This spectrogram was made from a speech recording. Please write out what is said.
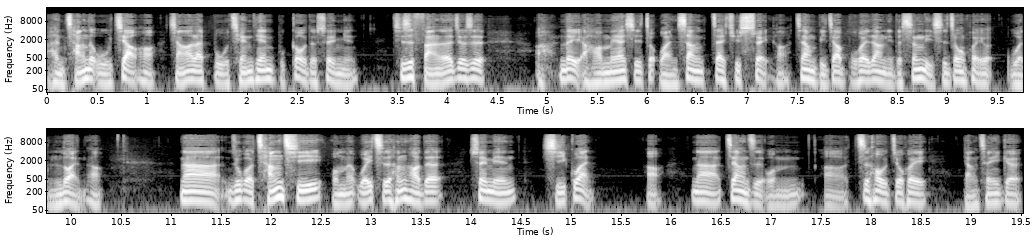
很长的午觉哈，想要来补前天不够的睡眠，其实反而就是。啊，累啊，没关系，就晚上再去睡啊，这样比较不会让你的生理时钟会紊乱啊。那如果长期我们维持很好的睡眠习惯啊，那这样子我们啊之后就会养成一个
